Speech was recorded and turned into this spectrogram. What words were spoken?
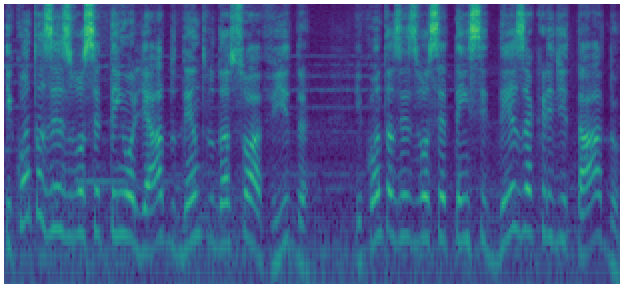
E quantas vezes você tem olhado dentro da sua vida e quantas vezes você tem se desacreditado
